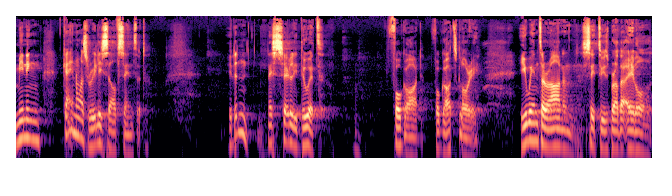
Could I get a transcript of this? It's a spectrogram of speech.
meaning Cain was really self centered. He didn't necessarily do it for God, for God's glory. He went around and said to his brother Abel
